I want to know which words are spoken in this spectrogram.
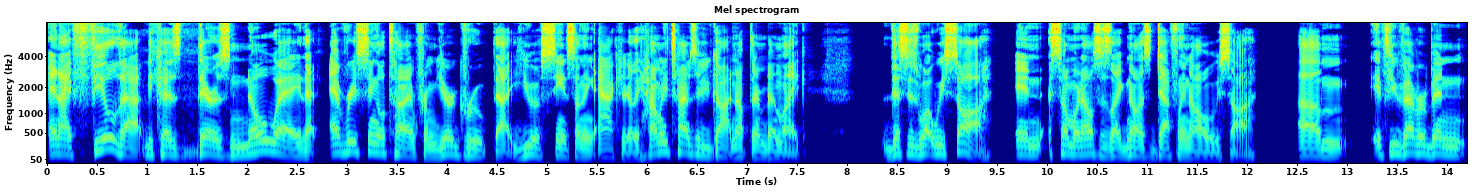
And I feel that because there is no way that every single time from your group that you have seen something accurately, how many times have you gotten up there and been like, this is what we saw? And someone else is like, no, it's definitely not what we saw. Um, if you've ever been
